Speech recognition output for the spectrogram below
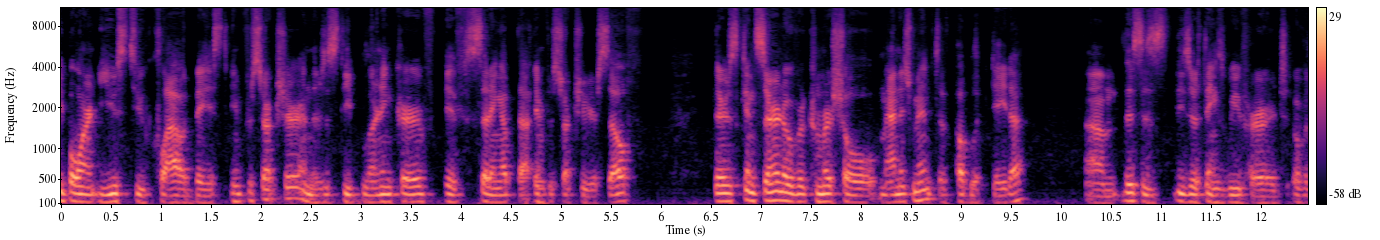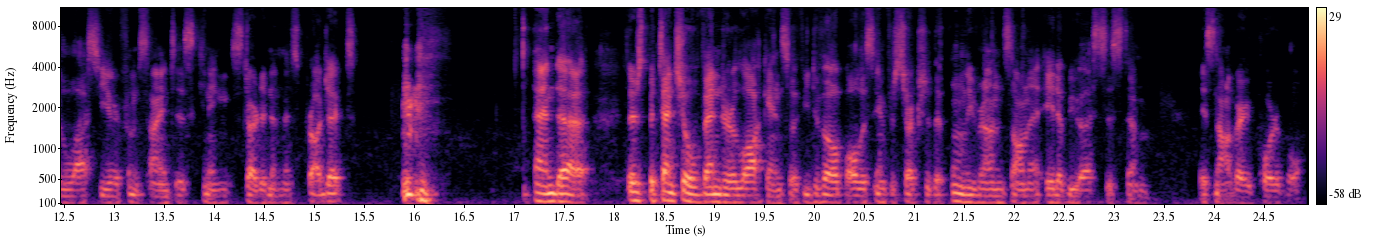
people aren't used to cloud-based infrastructure and there's a steep learning curve if setting up that infrastructure yourself. There's concern over commercial management of public data. Um, this is, these are things we've heard over the last year from scientists getting started in this project. and uh, there's potential vendor lock-in. So if you develop all this infrastructure that only runs on an AWS system, it's not very portable.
